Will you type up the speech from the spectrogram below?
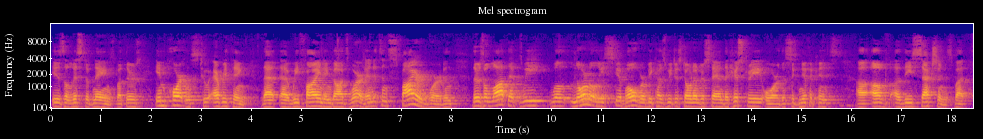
is a list of names. But there's importance to everything that uh, we find in God's Word, and it's inspired Word. And there's a lot that we will normally skip over because we just don't understand the history or the significance uh, of uh, these sections. But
